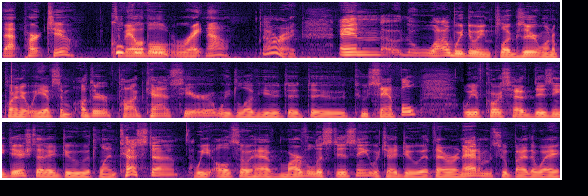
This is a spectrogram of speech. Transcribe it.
that part too. It's Cool, cool, available cool. right now. All right. And uh, while we're doing plugs here, I want to point out we have some other podcasts here we'd love you to, to, to sample. We, of course, have Disney Dish that I do with Len Testa. We also have Marvelous Disney, which I do with Aaron Adams, who, by the way,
